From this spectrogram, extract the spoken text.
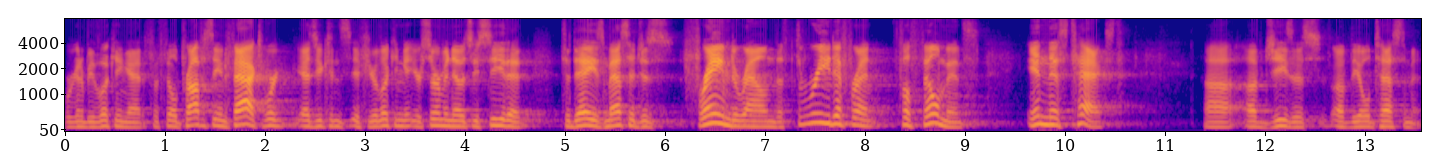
we're going to be looking at fulfilled prophecy. In fact, we're, as you can, if you're looking at your sermon notes, you see that today's message is framed around the three different fulfillments in this text uh, of Jesus of the Old Testament.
